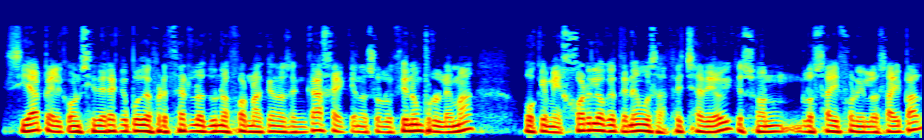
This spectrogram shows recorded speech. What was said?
si Apple considera que puede ofrecerlo de una forma que nos encaje, que nos solucione un problema o que mejore lo que tenemos a fecha de hoy, que son los iPhone y los iPad,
